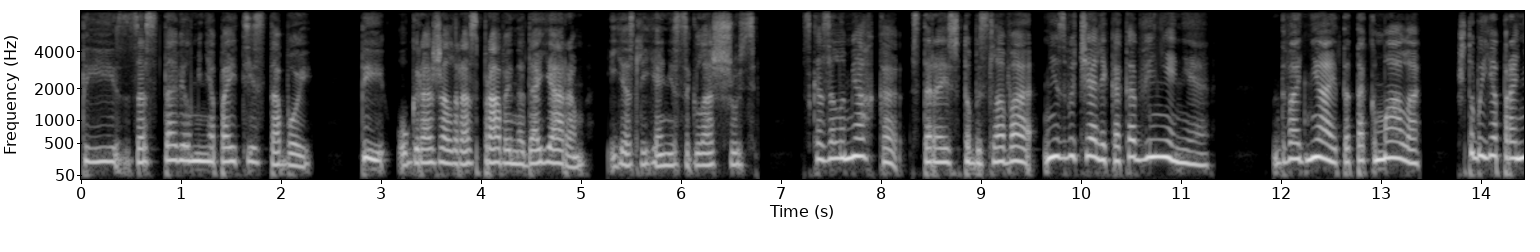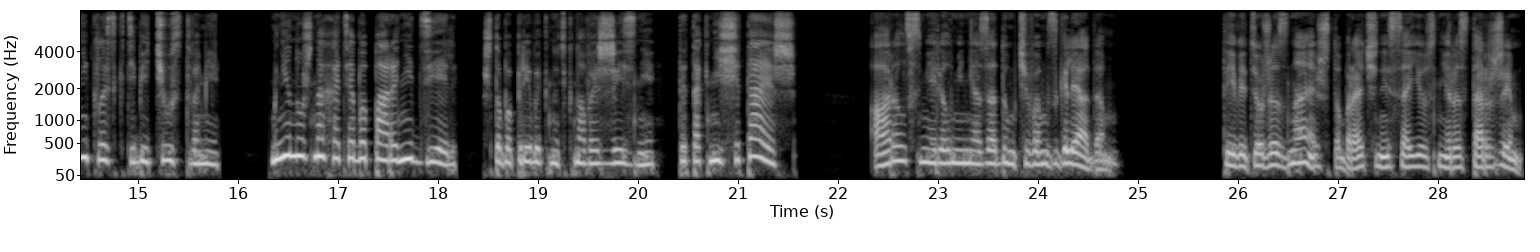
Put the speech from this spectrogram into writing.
«Ты заставил меня пойти с тобой. Ты угрожал расправой над Аяром, если я не соглашусь», — сказала мягко, стараясь, чтобы слова не звучали как обвинение. «Два дня — это так мало, чтобы я прониклась к тебе чувствами. Мне нужна хотя бы пара недель, чтобы привыкнуть к новой жизни. Ты так не считаешь?» Арл смерил меня задумчивым взглядом. Ты ведь уже знаешь, что брачный союз нерасторжим.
